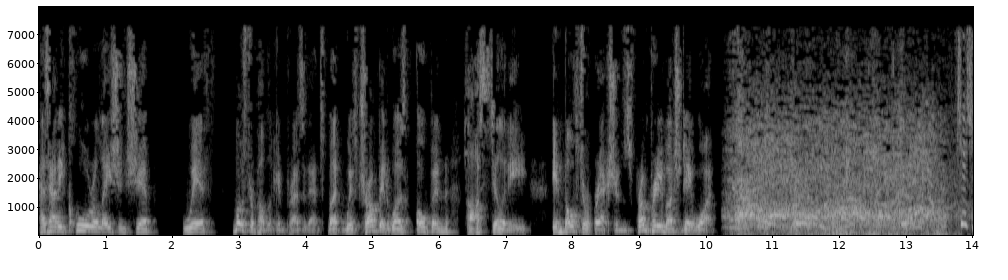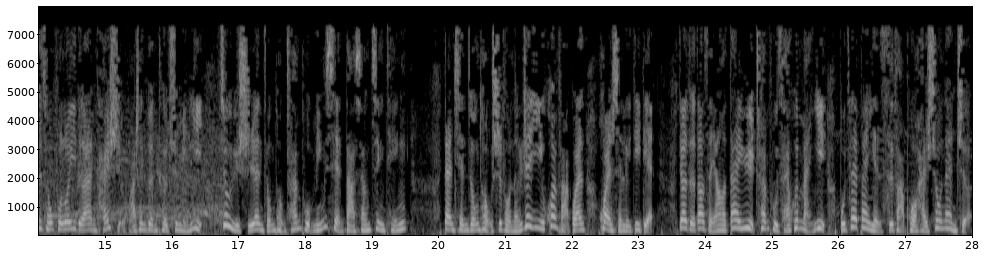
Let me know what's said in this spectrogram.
has had a cool relationship with most Republican presidents. But with Trump, it was open hostility. In both directions from pretty much day one. 确实，从弗洛伊德案开始，华盛顿特区民意就与时任总统川普明显大相径庭。但前总统是否能任意换法官、换审理地点，要得到怎样的待遇，川普才会满意，不再扮演司法迫害受难者？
